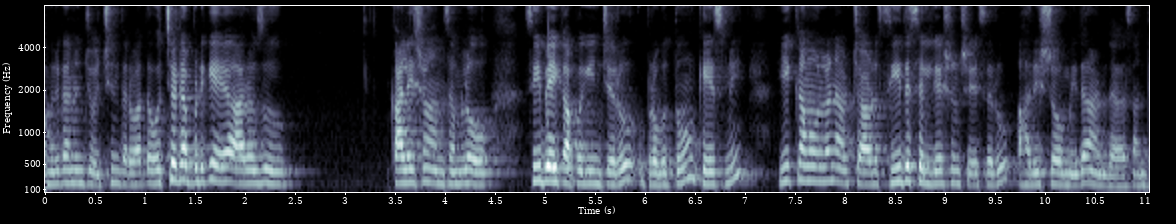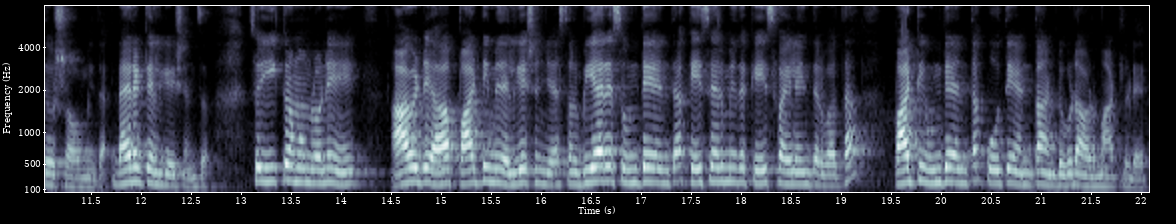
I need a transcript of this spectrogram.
అమెరికా నుంచి వచ్చిన తర్వాత వచ్చేటప్పటికే ఆ రోజు కాళేశ్వరం అంశంలో సిబిఐకి అప్పగించారు ప్రభుత్వం కేసుని. ఈ క్రమంలోనే ఆవిడ చాలా సీరియస్ ఎలిగేషన్స్ చేశారు హరీష్ రావు మీద అండ్ సంతోష్ రావు మీద డైరెక్ట్ ఎలిగేషన్స్ సో ఈ క్రమంలోనే ఆవిడ పార్టీ మీద ఎలిగేషన్ చేస్తాను. బీఆర్ఎస్ ఉంటే ఎంత కేసీఆర్ మీద కేసు ఫైల్ అయిన తర్వాత పార్టీ ఉంటే ఎంత పోతే ఎంత అంటూ కూడా ఆవిడ మాట్లాడారు.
